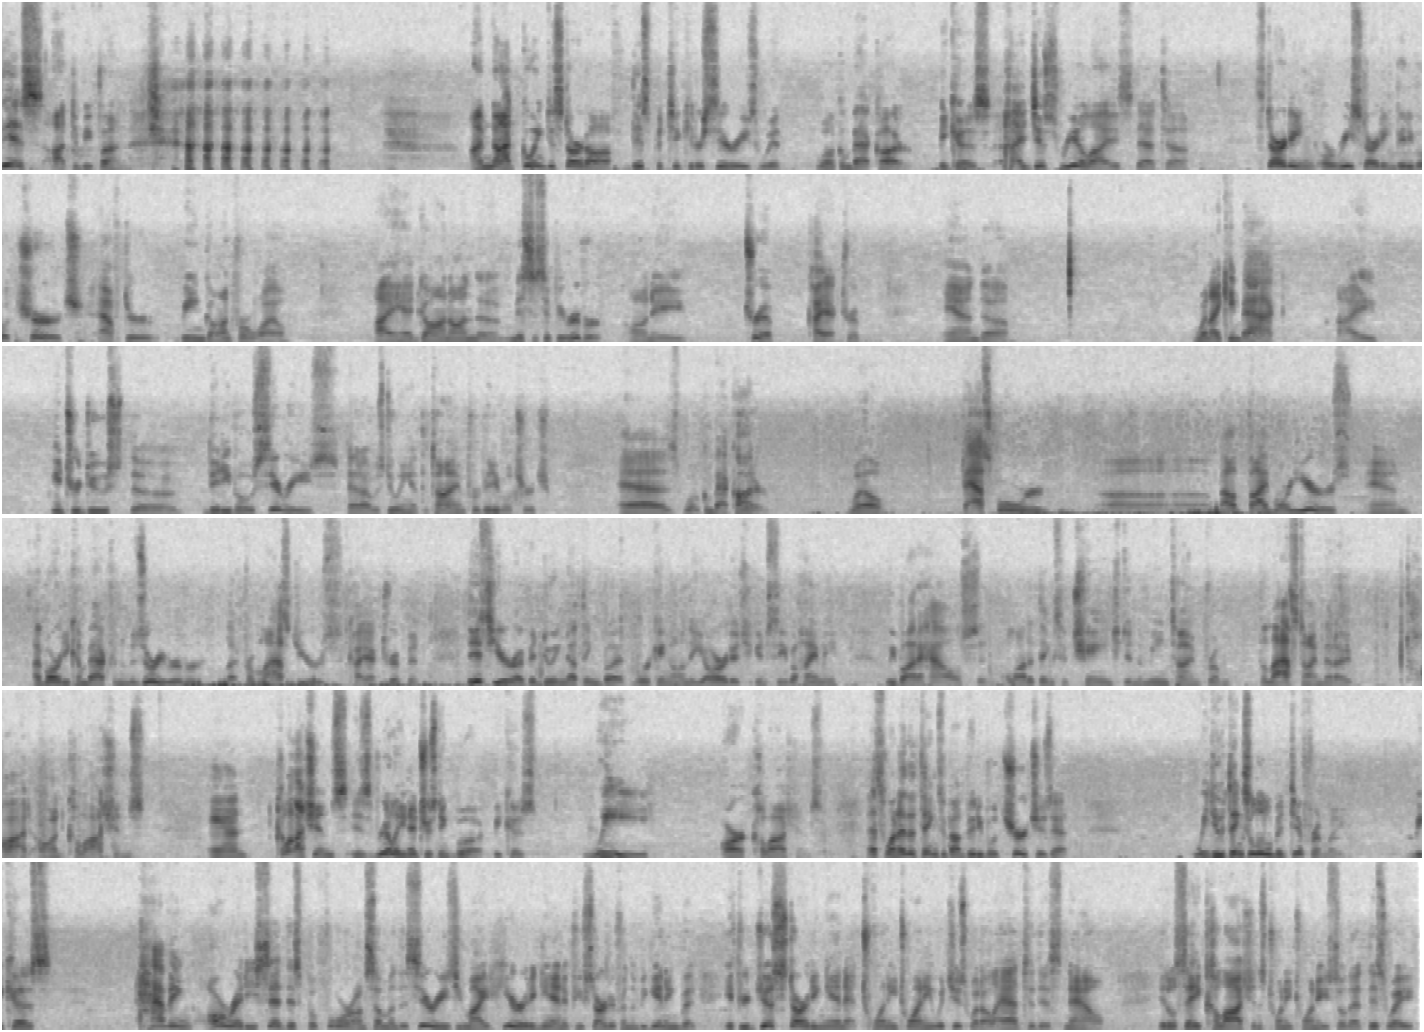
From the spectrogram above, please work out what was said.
This ought to be fun. I'm not going to start off this particular series with Welcome Back Kotter because I just realized that uh, starting or restarting Video Church after being gone for a while, I had gone on the Mississippi River on a trip, kayak trip, and uh, when I came back, I introduced the Video series that I was doing at the time for Video Church as Welcome Back Kotter. Well, fast forward uh, about five more years and I've already come back from the Missouri River from last year's kayak trip and this year I've been doing nothing but working on the yard as you can see behind me. We bought a house and a lot of things have changed in the meantime from the last time that I taught on Colossians and Colossians is really an interesting book because we are Colossians. That's one of the things about Video Church is that we do things a little bit differently because having already said this before on some of the series, you might hear it again if you started from the beginning, but if you're just starting in at 2020, which is what I'll add to this now, it'll say Colossians 2020 so that this way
